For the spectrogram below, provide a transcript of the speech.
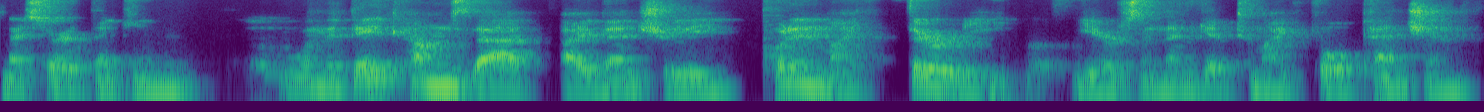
And I started thinking, when the day comes that I eventually put in my 30 years and then get to my full pension,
